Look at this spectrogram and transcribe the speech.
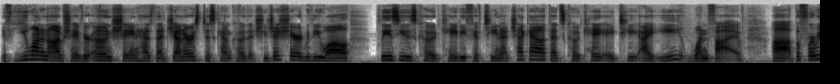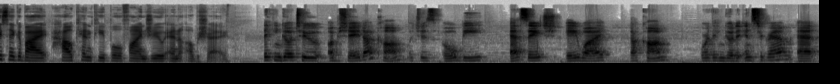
If you want an obshay of your own, Shane has that generous discount code that she just shared with you all. Please use code KATIE15 at checkout. That's code K A T I E 1 5. Uh, before we say goodbye, how can people find you and Obshay? They can go to obshay.com, which is O B S H A Y.com, or they can go to Instagram at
